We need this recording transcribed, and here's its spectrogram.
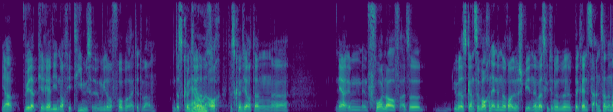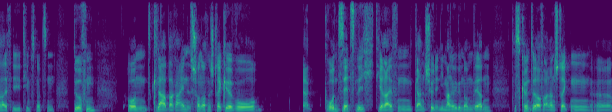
ja weder Pirelli noch die Teams irgendwie darauf vorbereitet waren. Und das könnte ja, ja dann auch, das könnte ja auch dann äh, ja im, im Vorlauf, also über das ganze Wochenende eine Rolle spielen, ne? weil es gibt ja nur eine begrenzte Anzahl an Reifen, die die Teams nutzen dürfen. Und klar, Bahrain ist schon noch eine Strecke, wo ja, grundsätzlich die Reifen ganz schön in die Mangel genommen werden. Das könnte auf anderen Strecken äh,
